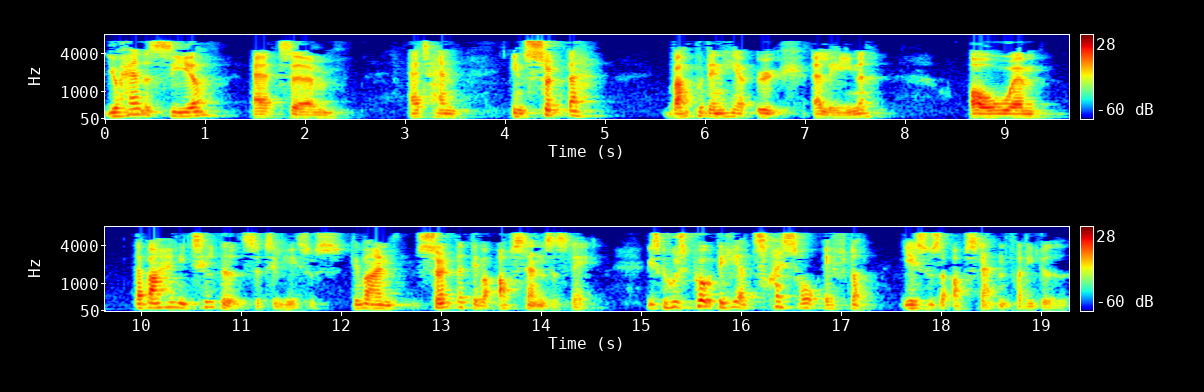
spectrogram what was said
Johannes siger, at, øhm, at han en søndag var på den her ø alene, og øhm, der var han i tilbedelse til Jesus. Det var en søndag, det var opstandelsesdag. Vi skal huske på, det her 60 år efter Jesus er opstanden fra de døde.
